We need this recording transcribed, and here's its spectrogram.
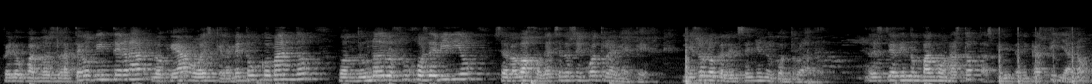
pero cuando la tengo que integrar, lo que hago es que le meto un comando donde uno de los flujos de vídeo se lo bajo de H264 a MPEG. Y eso es lo que le enseño en el controlador estoy haciendo un pan con unas tortas, que dicen en Castilla, ¿no?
